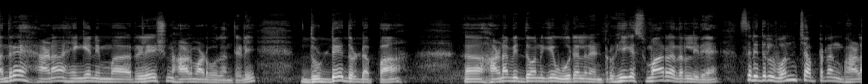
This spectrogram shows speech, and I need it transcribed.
ಅಂದರೆ ಹಣ ಹೆಂಗೆ ನಿಮ್ಮ ರಿಲೇಷನ್ ಹಾಳು ಮಾಡ್ಬೋದು ಅಂತೇಳಿ. ದುಡ್ಡೇ ದೊಡ್ಡಪ್ಪ. ಹಣವಿದ್ದವನಿಗೆ ಊರೆಲ್ಲ ನೆಂಟರು. ಹೀಗೆ ಸುಮಾರು ಅದರಲ್ಲಿದೆ. ಸರ್ ಇದರಲ್ಲಿ ಒಂದು ಚಾಪ್ಟರ್ ನಂಗೆ ಭಾಳ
